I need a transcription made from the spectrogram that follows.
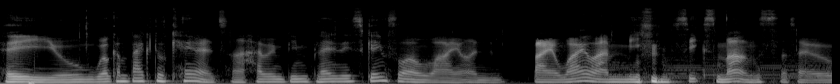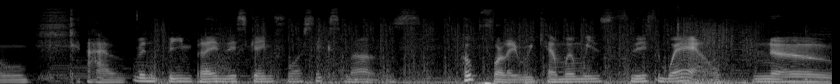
Hey you, welcome back to Cats. I haven't been playing this game for a while and by a while I mean 6 months, so I haven't been playing this game for 6 months. Hopefully we can win with this well. No.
